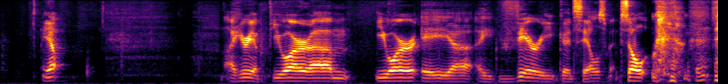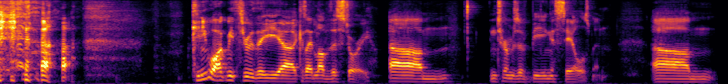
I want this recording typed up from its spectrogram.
yep. I hear you. You are um, you are a uh, a very good salesman. So, can you walk me through the? Because uh, I love this story. Um, in terms of being a salesman, um,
